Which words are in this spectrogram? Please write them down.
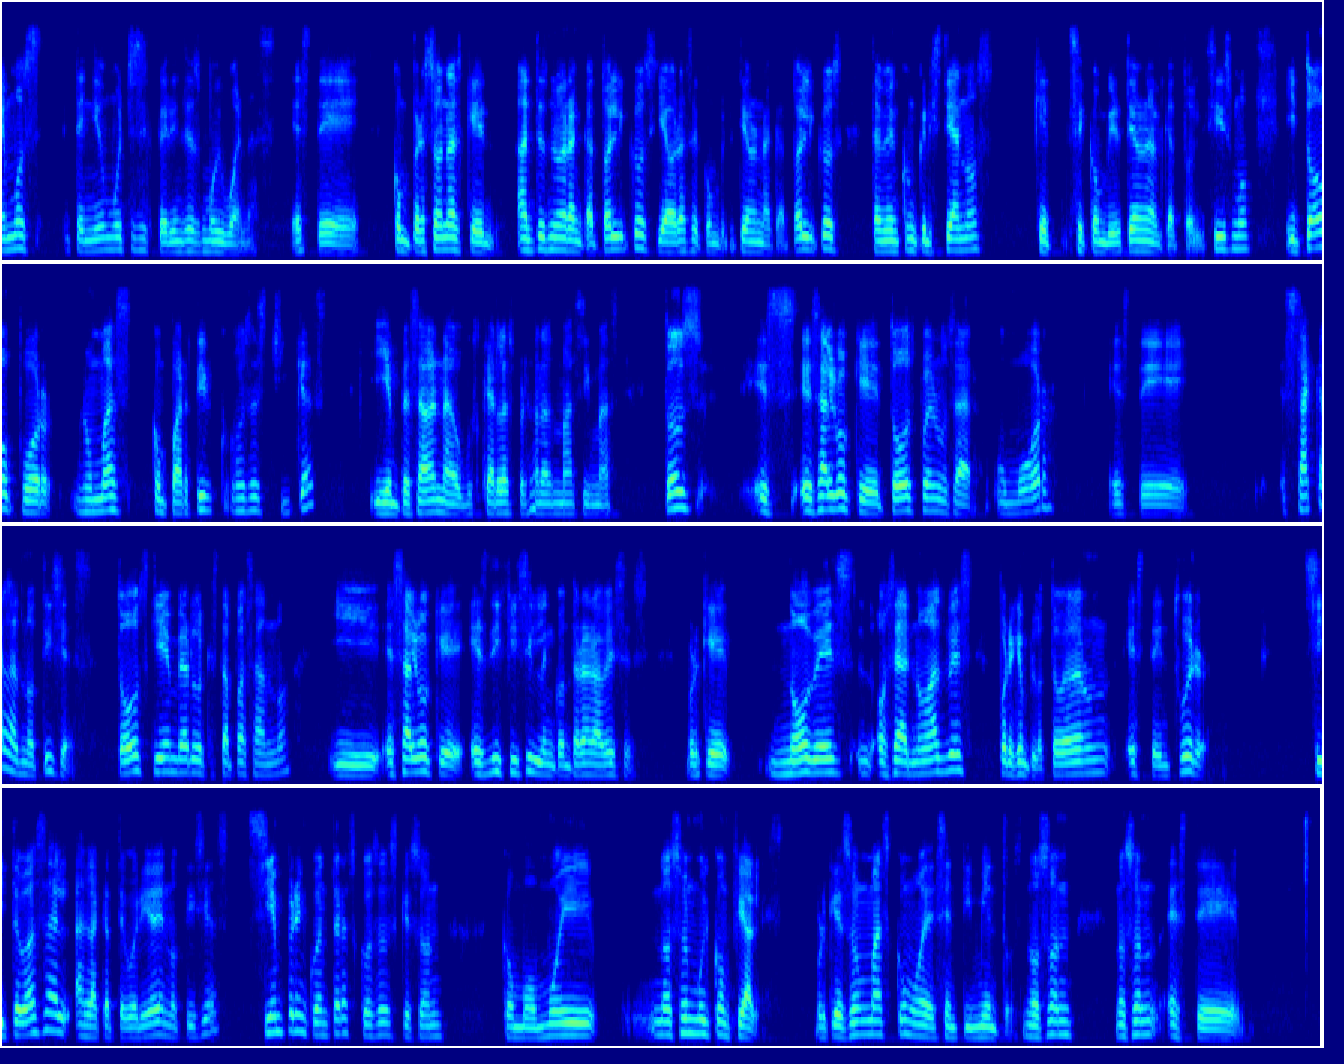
hemos tenido muchas experiencias muy buenas. Este, con personas que antes no eran católicos y ahora se convirtieron a católicos, también con cristianos que se convirtieron al catolicismo y todo por nomás compartir cosas chicas y empezaban a buscar las personas más y más. Entonces, es, es algo que todos pueden usar, humor, este, saca las noticias, todos quieren ver lo que está pasando y es algo que es difícil de encontrar a veces, porque no ves, o sea, no más ves, por ejemplo, te voy a dar un, este, en Twitter, si te vas a, la categoría de noticias, siempre encuentras cosas que son como muy, no son muy confiables, porque son más como de sentimientos, no son, no son, este,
